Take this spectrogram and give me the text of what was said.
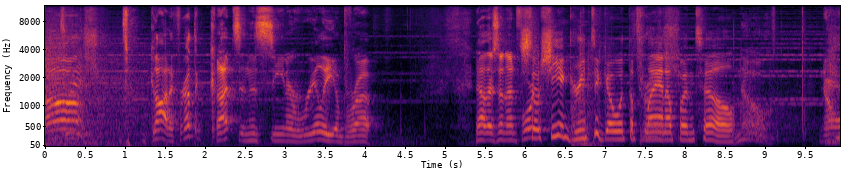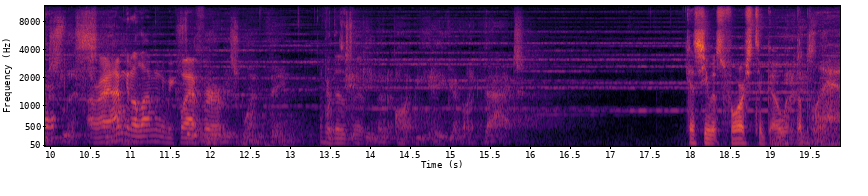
Oh, God, I forgot the cuts in this scene are really abrupt. Now, there's an So she agreed to go with the plan up until. No. no. All right, I'm gonna I'm gonna be quiet for There is one thing. for this bit. Taking an odd behavior like that. Because she was forced to go with the plan.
